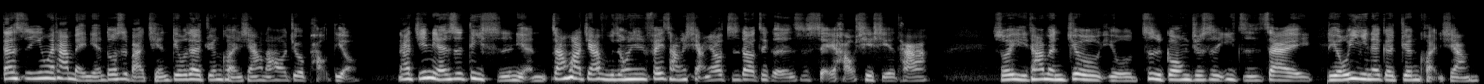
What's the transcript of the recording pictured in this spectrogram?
但是因为他每年都是把钱丢在捐款箱，然后就跑掉。那今年是第十年，彰化家福中心非常想要知道这个人是谁，好谢谢他，所以他们就有志工，就是一直在留意那个捐款箱。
